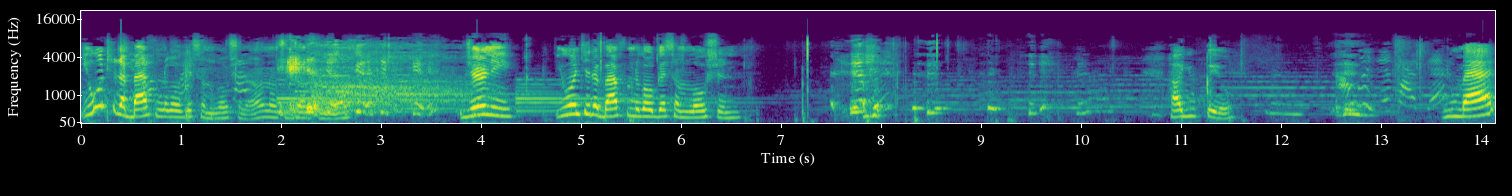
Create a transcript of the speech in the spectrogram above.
You went to the bathroom to go get some lotion. I don't know what you're talking about. Journey, you went to the bathroom to go get some lotion. How you feel? I was in my bed. You mad?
